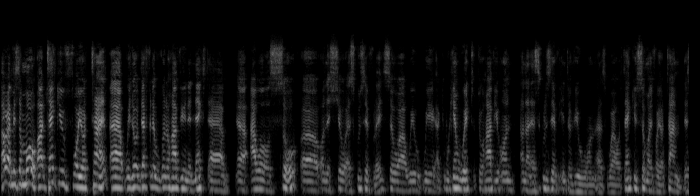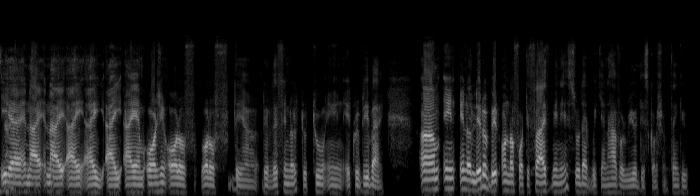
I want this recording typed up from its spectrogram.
All right, Mr. Mo, uh, thank you for your time. Uh, we know definitely we're going to have you in the next uh, uh hour or so uh, on the show exclusively. So uh, we we we can't wait to have you on on an exclusive interview one as well. Thank you so much for your time. This time. Yeah, and I and I I I I, I am urging all of all of the the listeners to tune in. It will be by um in in a little bit under forty five minutes so that we can have a real discussion. Thank you.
